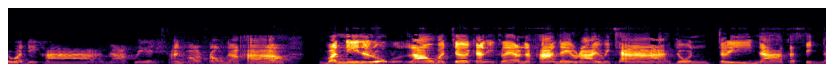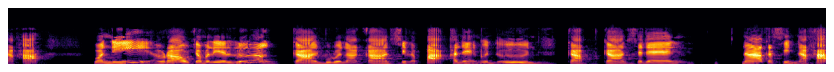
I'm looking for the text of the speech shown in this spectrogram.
สวัสดีค่ะ นักเรียนชั้นม .2 นะคะ วันนี้นะลูกเรามาเจอกันอีกแล้วนะคะ ในรายวิชาดนตรีนาฏศิลป์นะคะ วันนี้เราจะมาเรียนเรื่องการบูรณาการศิลปะแขนงอื่นๆ กับการแสดงนาฏศิลป์นะคะ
